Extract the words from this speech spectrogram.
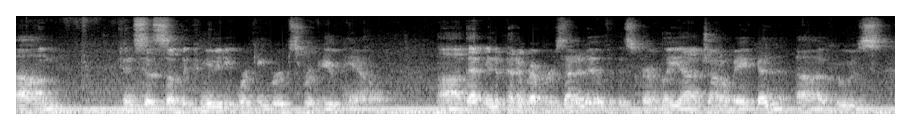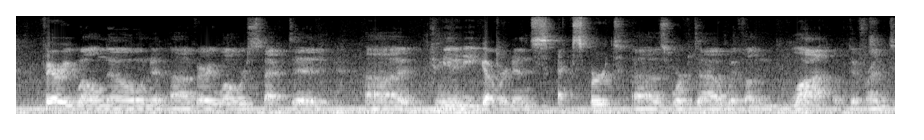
um, consists of the community working group's review panel. Uh, that independent representative is currently uh, Jono Bacon, uh, who's very well known, uh, very well respected uh, community governance expert. Uh, has worked with a lot of different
